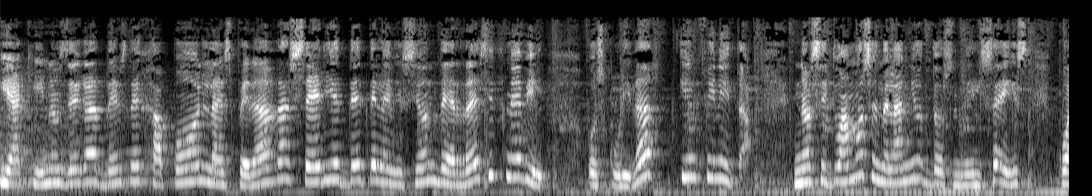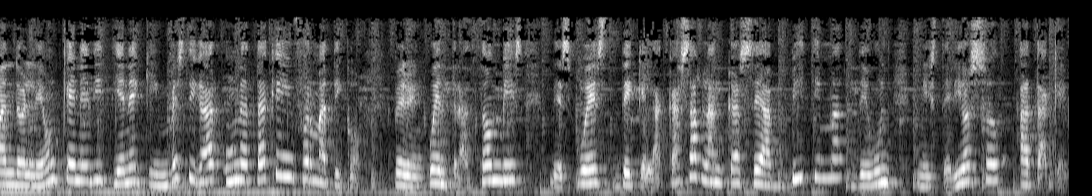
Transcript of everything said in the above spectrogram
Y aquí nos llega desde Japón la esperada serie de televisión de Resident Evil, Oscuridad Infinita. Nos situamos en el año 2006, cuando el León Kennedy tiene que investigar un ataque informático, pero encuentra zombies después de que la Casa Blanca sea víctima de un misterioso ataque.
